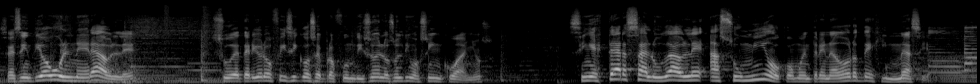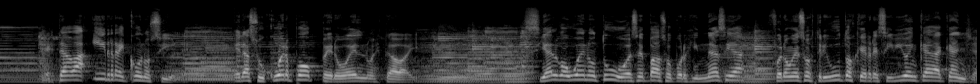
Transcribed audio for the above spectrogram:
Se sintió vulnerable, su deterioro físico se profundizó en los últimos cinco años. Sin estar saludable, asumió como entrenador de gimnasia. Estaba irreconocible. Era su cuerpo, pero él no estaba ahí. Si algo bueno tuvo ese paso por gimnasia, fueron esos tributos que recibió en cada cancha.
